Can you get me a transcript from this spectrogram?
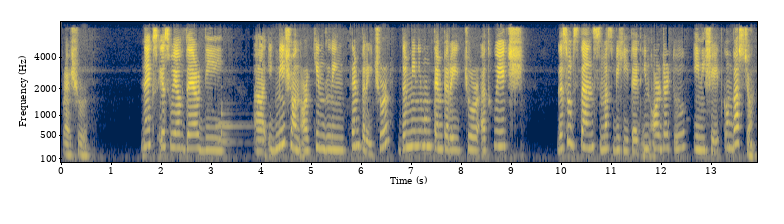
pressure. Next is we have there the uh, ignition or kindling temperature, the minimum temperature at which the substance must be heated in order to initiate combustion.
